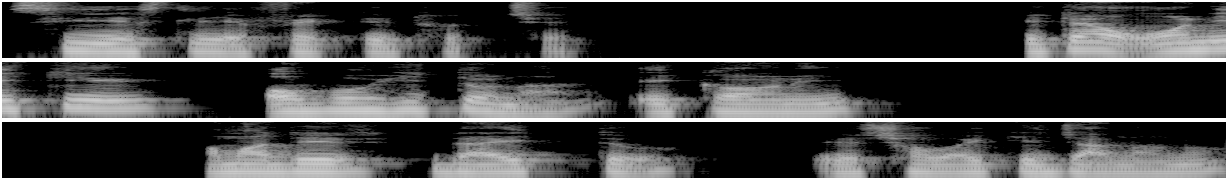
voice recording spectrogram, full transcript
সিরিয়াসলি এফেক্টেড হচ্ছে। এটা অনেকেই অবহিত না এই কারণেই আমাদের দায়িত্ব এটা সবাইকে জানানো।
